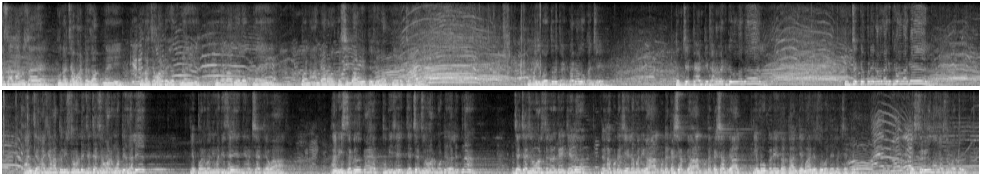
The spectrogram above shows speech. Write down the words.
असा माणूस आहे कुणाच्या वाट जात नाही कुणाच्या वाट येत नाही कुणाला बोलत नाही. पण अंगारावर तर शिंगावर घेते राहत नाही लक्षात तुम्ही धोत्रे फेडता का लोकांचे? तुमचे पॅन्टी फेडायला किती वेळ लागेल? तुमचे कपडे काढायला किती वेळ लागेल? आणि ज्याला ज्याला तुम्ही सोडले ज्याच्या जेव्हा मोठे झालेत ते परभणीमध्येच आहे ते लक्षात ठेवा. आणि सगळं काय तुम्ही जे ज्याच्या जीवावर मोठे झालेत ना ज्याच्या जीवावर सगळं काही केलं त्याला कुठे जेलमध्ये घाल कुठे कशात घाल कुठे कशात घाल ते मोकळे येतात आणि ते माझ्यासोबत आहे लक्षात ठेवा. ते सगळे माझ्यासोबत आहे.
